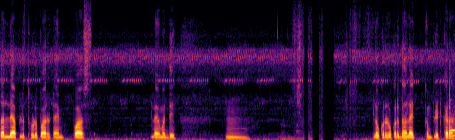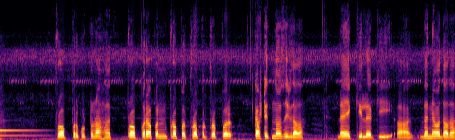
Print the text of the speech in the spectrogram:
चाललंय आपलं थोडंफार टाईमपास लाईव्हमध्ये लवकर लवकर दहा लाईक कंप्लीट करा. प्रॉपर कुठून आहात? प्रॉपर आपण प्रॉपर प्रॉपर प्रॉपर काष्टीत नसेल दादा. लाईक केलं की धन्यवाद दादा.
